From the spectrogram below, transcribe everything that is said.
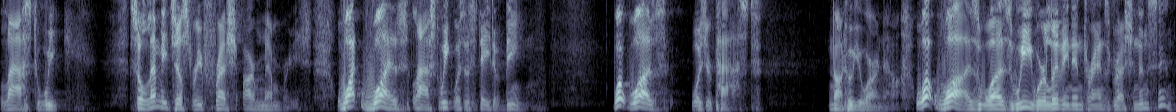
last week. So let me just refresh our memories. What was last week was a state of being. What was, was your past, not who you are now. What was, was we were living in transgression and sin.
